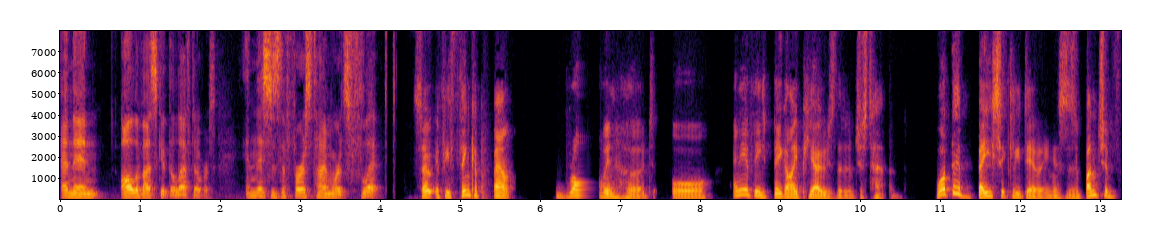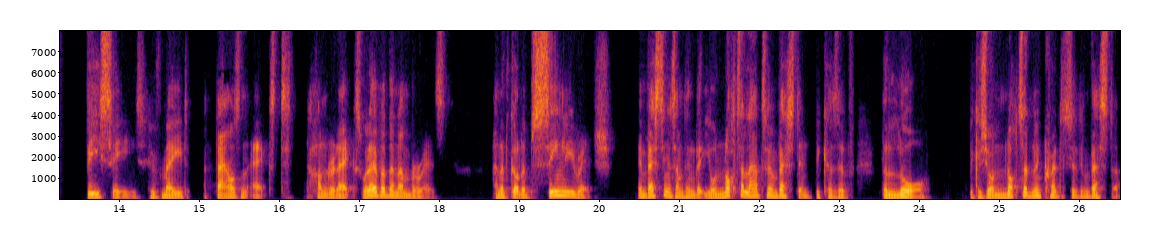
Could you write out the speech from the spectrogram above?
and then all of us get the leftovers. And this is the first time where it's flipped. So if you think about Robinhood or any of these big IPOs that have just happened, what they're basically doing is there's a bunch of VCs who've made a thousand X, hundred X, whatever the number is, and have got obscenely rich, investing in something that you're not allowed to invest in because of the law, because you're not an accredited investor.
